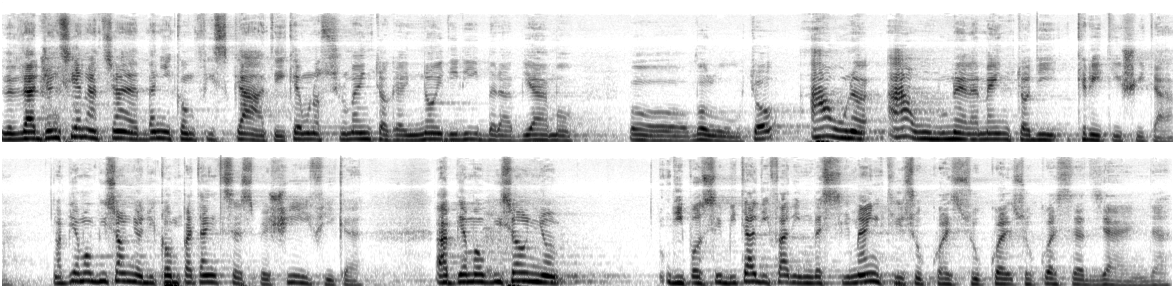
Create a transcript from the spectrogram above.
L'Agenzia Nazionale dei Beni Confiscati, che è uno strumento che noi di Libera abbiamo oh, voluto, ha, una, ha un elemento di criticità. Abbiamo bisogno di competenze specifiche, abbiamo bisogno di possibilità di fare investimenti su, que, su, que, su queste aziende.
